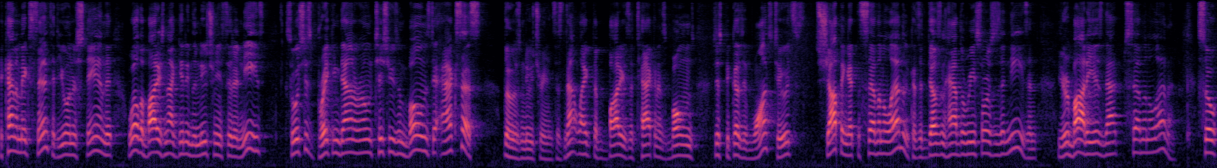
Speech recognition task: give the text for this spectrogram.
it kind of makes sense if you understand that, well, the body's not getting the nutrients that it needs, so it's just breaking down our own tissues and bones to access those nutrients. It's not like the body is attacking its bones just because it wants to. It's shopping at the 7-Eleven because it doesn't have the resources it needs. And your body is that 7-Eleven. So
